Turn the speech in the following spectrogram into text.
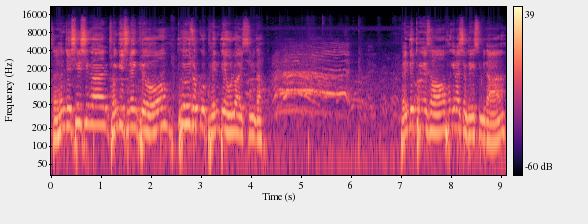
자, 현재 실시간 경기 진행표 토요족구 밴드에 올라와 있습니다. 밴드 통해서 확인하시면 되겠습니다.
